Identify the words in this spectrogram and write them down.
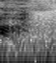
了。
